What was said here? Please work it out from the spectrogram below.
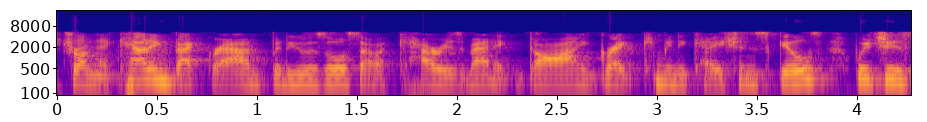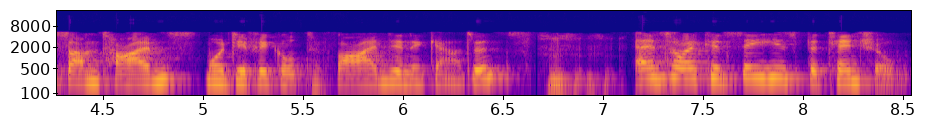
strong accounting background, but he was also a charismatic guy, great communication skills, which is sometimes more difficult to find in accountants. and so I could see his potential.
